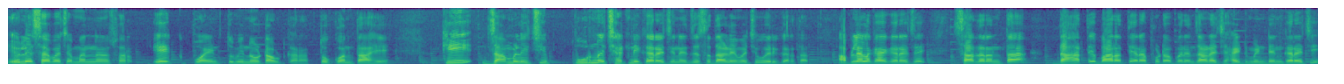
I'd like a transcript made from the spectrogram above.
येवले साहेबाच्या म्हणण्यानुसार एक पॉईंट तुम्ही नोट आउट करा. तो कोणता आहे? की जांभळीची पूर्ण छाटणी करायची नाही जसं डाळिंबाची वैरी करतात. आपल्याला काय करायचं आहे साधारणतः दहा ते बारा तेरा फुटापर्यंत झाडाची हाईट मेंटेन करायची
